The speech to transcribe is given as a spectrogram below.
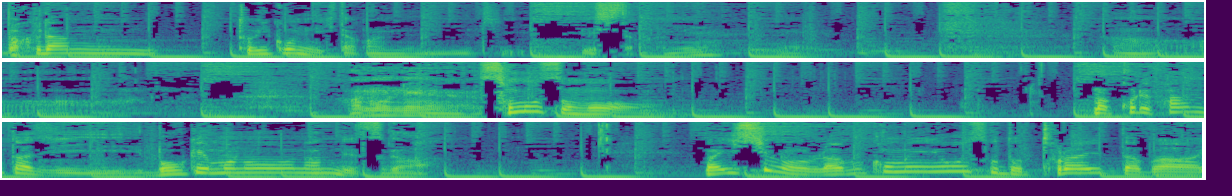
爆弾飛び込んできた感じでしたからねああのねそもそもまあ、これファンタジー冒険者なんですが、まあ、一種のラブコメ要素と捉えた場合、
